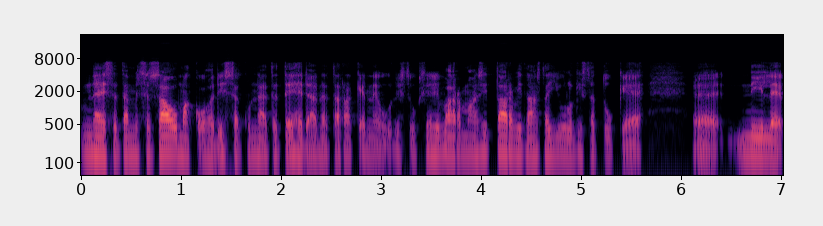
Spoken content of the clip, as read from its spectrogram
näissä tämmöisissä saumakohdissa, kun näitä tehdään, näitä rakenneuudistuksia, niin varmaan sitten tarvitaan sitä julkista tukea niille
